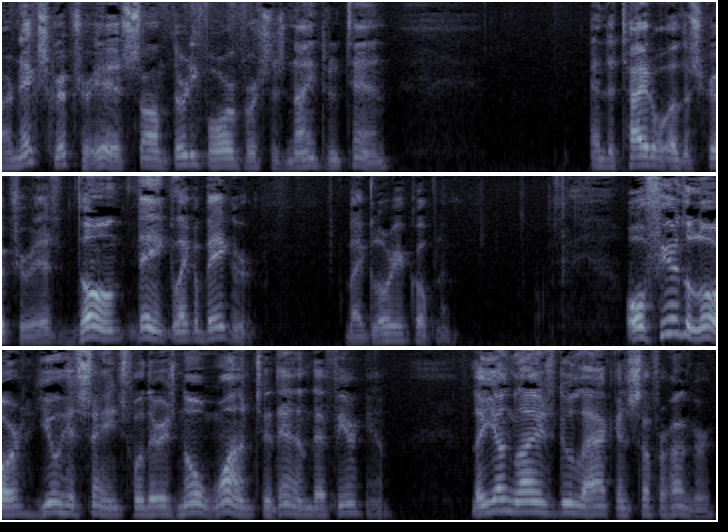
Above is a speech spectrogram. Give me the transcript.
Our next scripture is Psalm 34, verses 9 through 10. And the title of the scripture is Don't Think Like a Beggar by Gloria Copeland. O fear the Lord, you his saints, for there is no want to them that fear him. The young lions do lack and suffer hunger,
